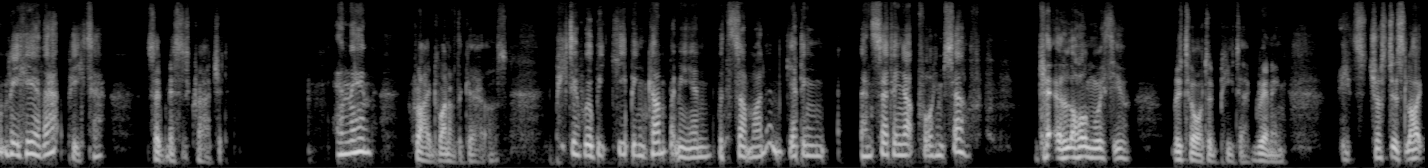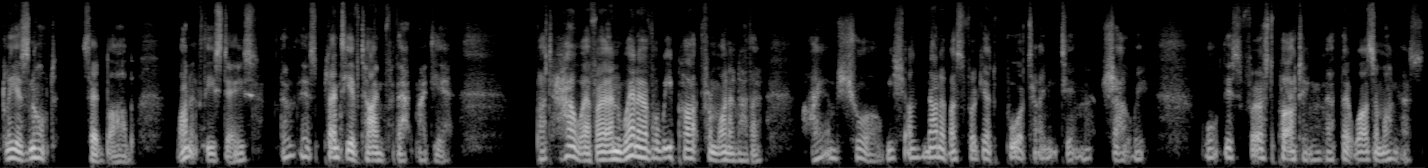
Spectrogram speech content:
Only hear that, Peter, said Mrs. Cratchit. And then, cried one of the girls, Peter will be keeping company and with someone and getting and setting up for himself. Get along with you, retorted Peter, grinning. It's just as likely as not, said Bob. One of these days, though there's plenty of time for that, my dear. But however and whenever we part from one another, I am sure we shall none of us forget poor Tiny Tim, shall we, or this first parting that there was among us.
